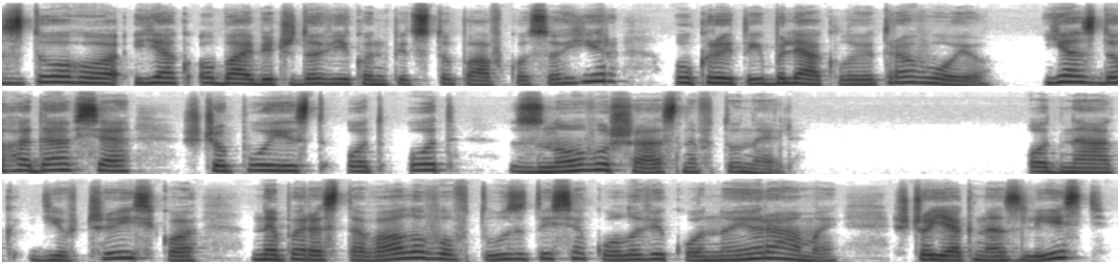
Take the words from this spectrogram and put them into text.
З того, як обабіч до вікон підступав косогір, укритий бляклою травою, я здогадався, що поїзд от-от знову шасне в тунель. Однак дівчисько не переставало вовтузитися коло віконної рами, що, як на злість,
